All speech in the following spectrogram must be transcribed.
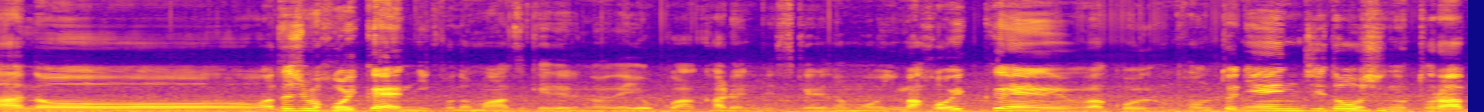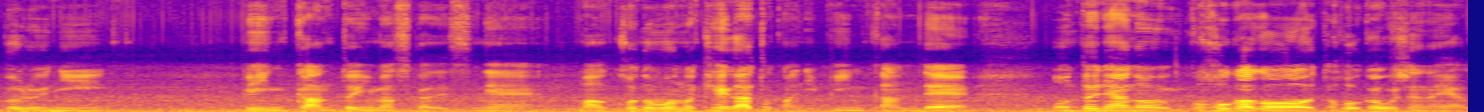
あのー、私も保育園に子供預けてるのでよくわかるんですけれども今保育園はこ本当に園児同士のトラブルに敏感と言いますかですね、まあ、子供の怪我とかに敏感で本当にあの放課後放課後じゃないや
